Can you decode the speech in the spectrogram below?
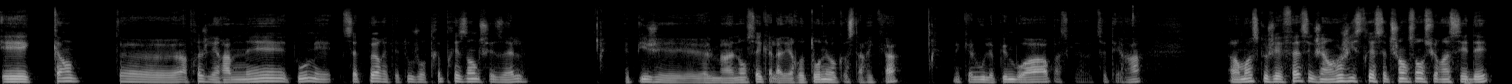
Et quand euh, après je l'ai ramenée et tout, mais cette peur était toujours très présente chez elle. Et puis elle m'a annoncé qu'elle allait retourner au Costa Rica, mais qu'elle voulait plus me voir parce que etc. Alors moi, ce que j'ai fait, c'est que j'ai enregistré cette chanson sur un CD.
